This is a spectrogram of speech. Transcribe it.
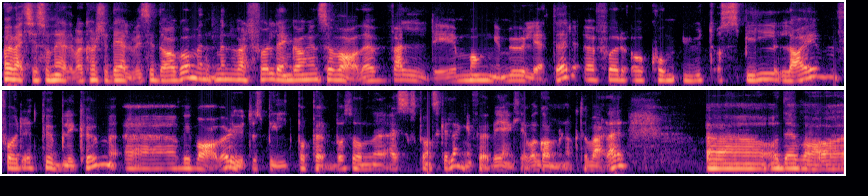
og jeg vet ikke, Sånn er det vel kanskje delvis i dag òg, men, men, i hvert fall den gangen så var det veldig mange muligheter eh, for å komme ut og spille live for et publikum. Eh, vi var vel ute og spilte på pub og sånn ganske lenge før vi egentlig var gamle nok til å være der. Og det var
